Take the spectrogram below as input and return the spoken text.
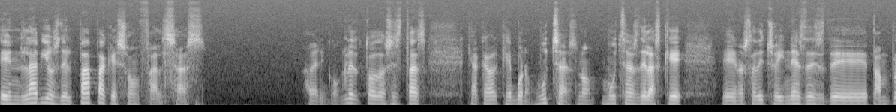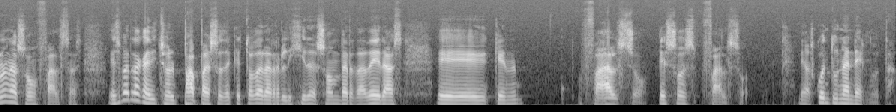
en labios del Papa que son falsas. A ver, en concreto todas estas, que, que bueno, muchas, ¿no? Muchas de las que eh, nos ha dicho Inés desde Pamplona son falsas. Es verdad que ha dicho el Papa eso de que todas las religiones son verdaderas, eh, que falso, eso es falso. Mira, os cuento una anécdota.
